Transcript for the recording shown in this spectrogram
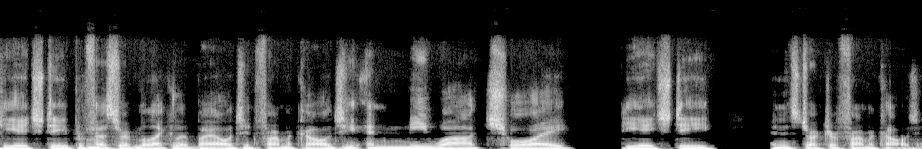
PhD, professor of molecular biology and pharmacology, and Mihwa Choi, PhD, and instructor of pharmacology.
